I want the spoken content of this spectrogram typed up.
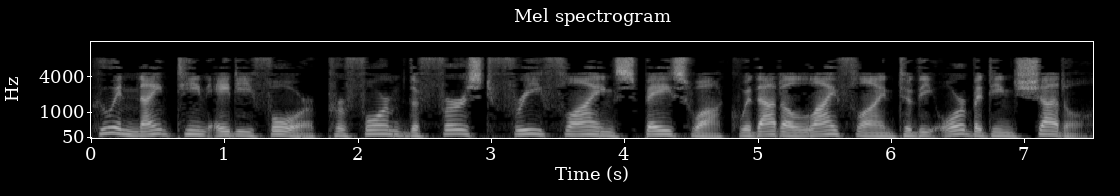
who in 1984 performed the first free-flying spacewalk without a lifeline to the orbiting shuttle,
